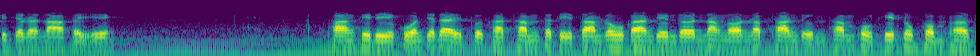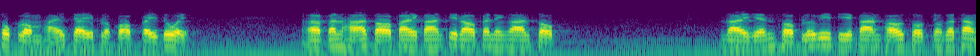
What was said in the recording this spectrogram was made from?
พิจารณาไปเอง ทางที่ดีควรจะได้ฝึกหัดทำสติตามรู้การยืนเดินนั่งนอนรับทานดื่มทำพูดคิดลุกลมทุกลมหายใจประกอบไปด้วยปัญหาต่อไปการที่เราไปในงานศพ ได้เห็นศพหรือวิธีการเผาศพจนกระทั่ง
